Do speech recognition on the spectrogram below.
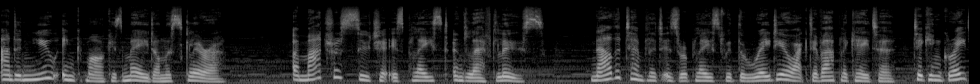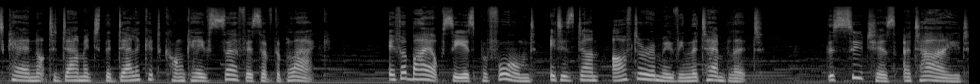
and a new ink mark is made on the sclera. A mattress suture is placed and left loose. Now the template is replaced with the radioactive applicator, taking great care not to damage the delicate concave surface of the plaque. If a biopsy is performed, it is done after removing the template. The sutures are tied.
